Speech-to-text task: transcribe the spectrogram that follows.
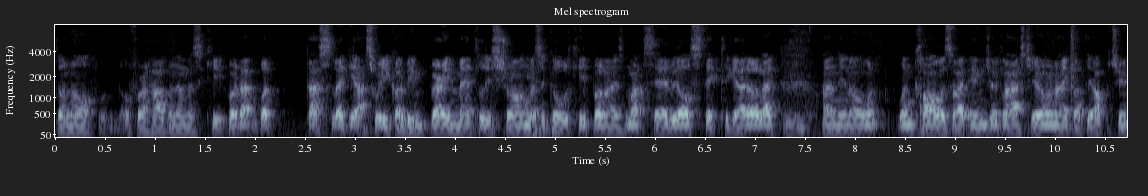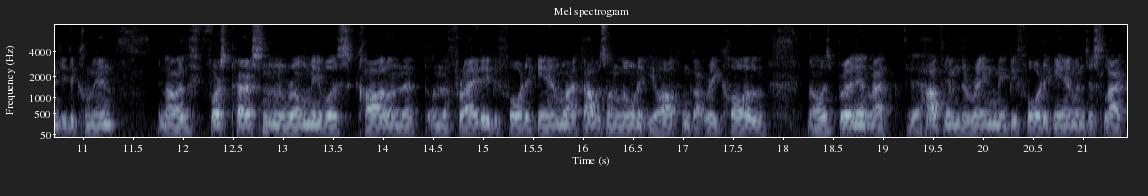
don't know if, if we're having him as a keeper. That, but that's like yeah, that's where you got to be very mentally strong as a goalkeeper. And as Matt said, we all stick together. Like, mm. and you know when when Carl was out injured last year, and I got the opportunity to come in. You know, the first person who rung me was Carl on the on the Friday before the game. Like I was on loan at York and got recalled. And, you know, it was brilliant. Like to have him to ring me before the game and just like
